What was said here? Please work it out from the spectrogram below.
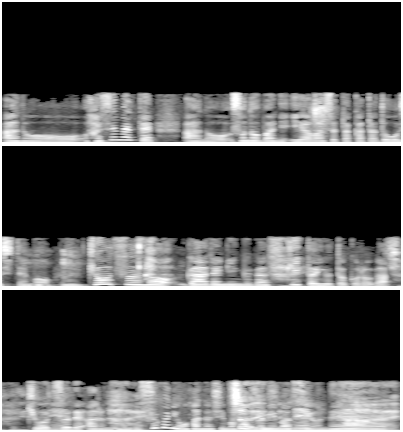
あの初めてあのその場に居合わせた方どうしても、うんうん、共通のガーデニングが好きというところが共通であるので、はい、すぐにお話も弾みますよね。ねはい、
